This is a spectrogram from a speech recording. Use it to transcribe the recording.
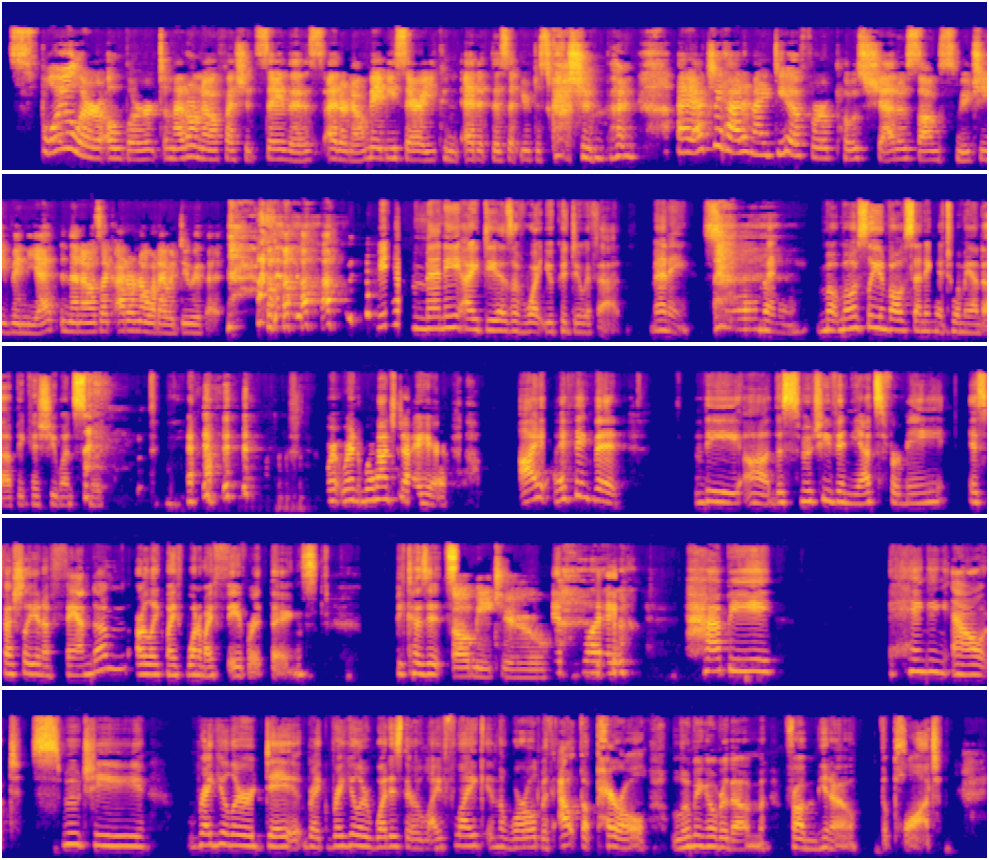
spoiler alert, and I don't know if I should say this. I don't know. Maybe Sarah, you can edit this at your discretion. But I actually had an idea for a post Shadowsong smoochy vignette, and then I was like, I don't know what I would do with it. we have many ideas of what you could do with that. Many, so many. Mo- mostly involve sending it to Amanda because she went smooth. we're, we're, we're not shy here. I I think that the uh, the smoochy vignettes for me especially in a fandom, are like my one of my favorite things because it's oh me too. It's like happy hanging out, smoochy, regular day, like regular. What is their life like in the world without the peril looming over them from you know the plot?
